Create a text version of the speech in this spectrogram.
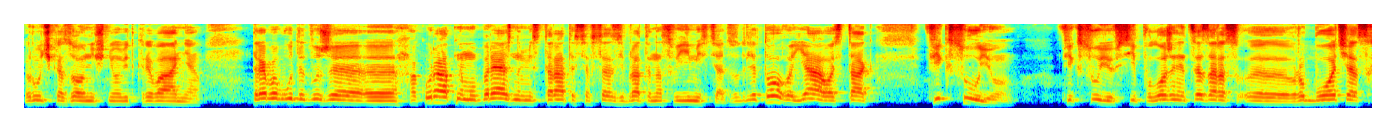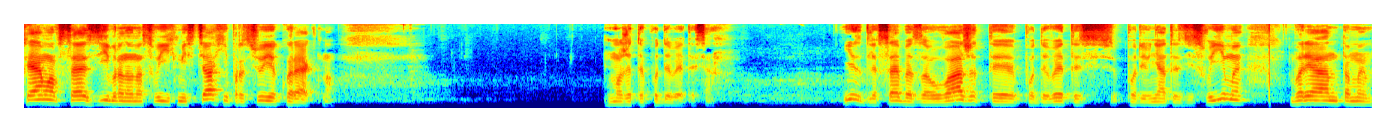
ручка зовнішнього відкривання. Треба бути дуже е, акуратним, обережним і старатися все зібрати на свої місця. Для того я ось так фіксую. Фіксую всі положення. Це зараз е, робоча схема, все зібрано на своїх місцях і працює коректно. Можете подивитися. І для себе зауважити, подивитись, порівняти зі своїми варіантами.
